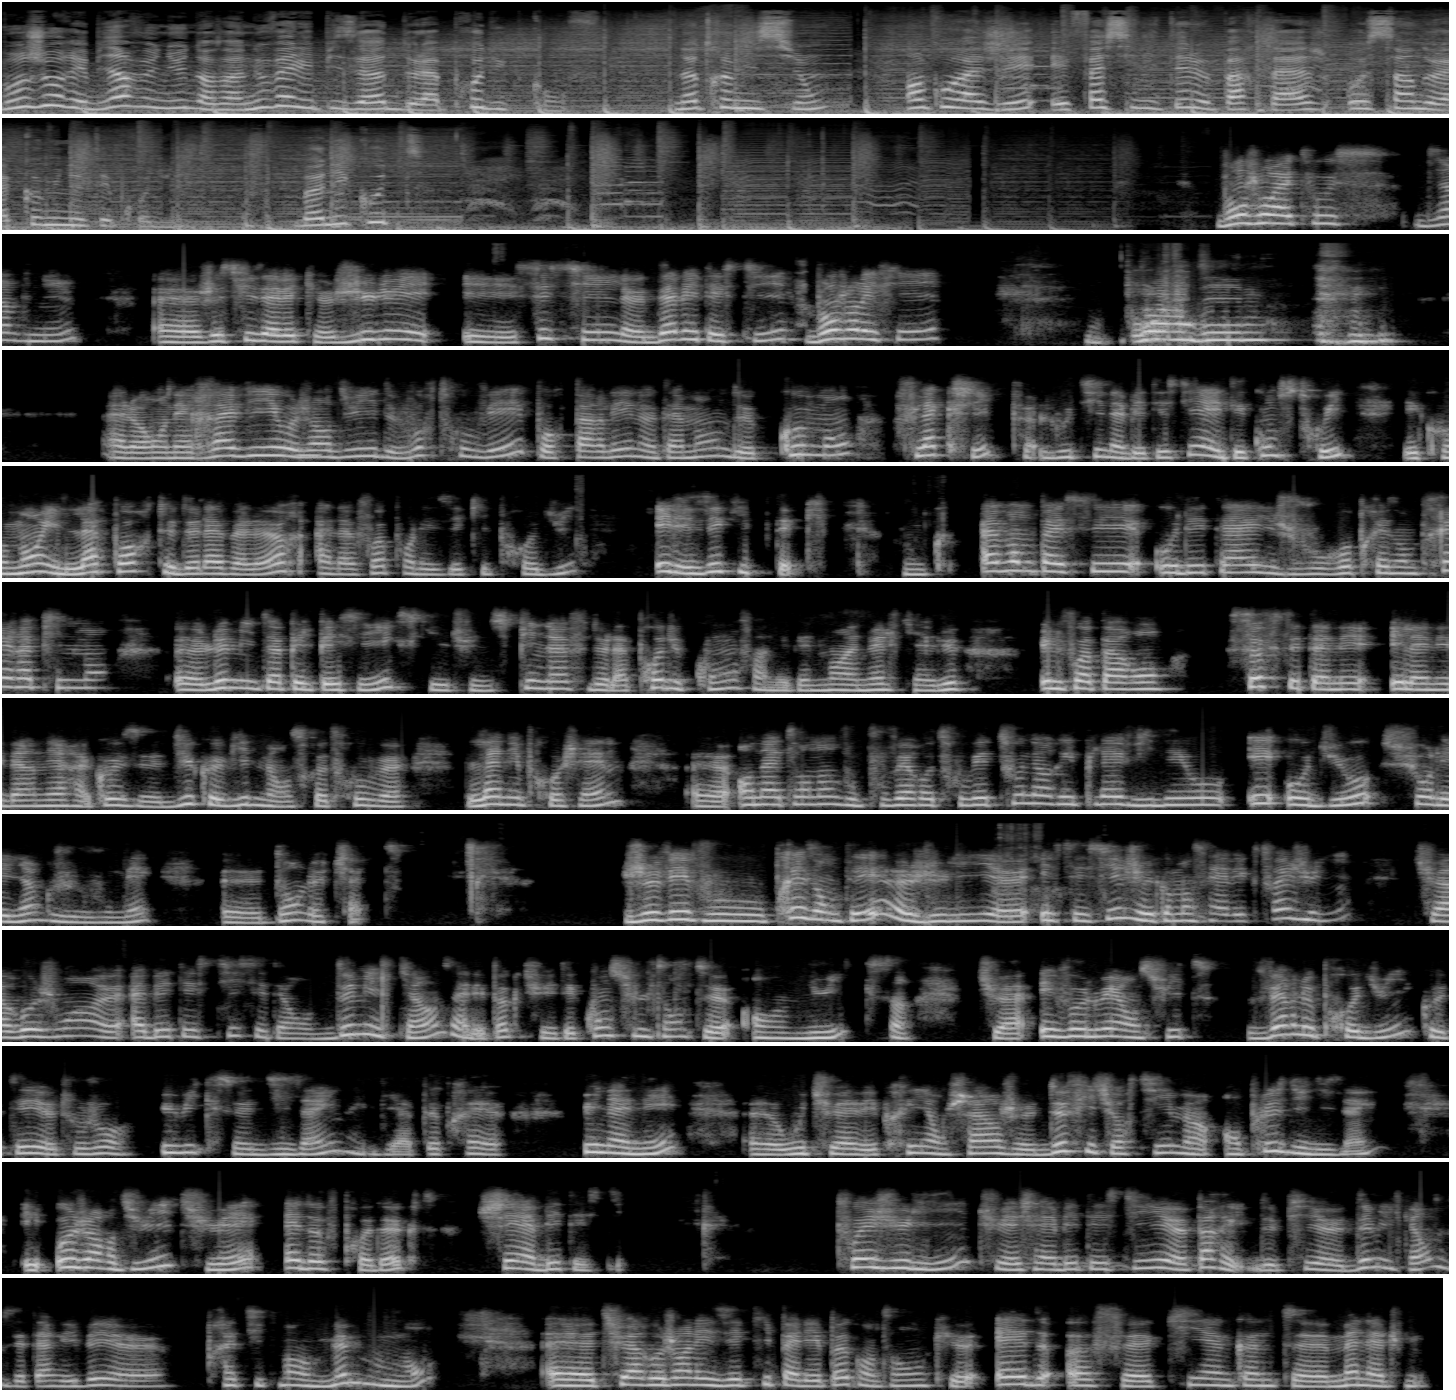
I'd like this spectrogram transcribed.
Bonjour et bienvenue dans un nouvel épisode de la Product Conf. Notre mission encourager et faciliter le partage au sein de la communauté produit. Bonne écoute Bonjour à tous, bienvenue. Euh, je suis avec Julie et Cécile d'Avetesti. Bonjour les filles. Bonjour Andine. Alors, on est ravis aujourd'hui de vous retrouver pour parler notamment de comment Flagship, l'outil d'ABTC, a été construit et comment il apporte de la valeur à la fois pour les équipes produits et les équipes tech. Donc, avant de passer aux détails, je vous représente très rapidement euh, le Meetup LPCX, qui est une spin-off de la ProductConf, un événement annuel qui a lieu une fois par an sauf cette année et l'année dernière à cause du Covid, mais on se retrouve euh, l'année prochaine. Euh, en attendant, vous pouvez retrouver tous nos replays vidéo et audio sur les liens que je vous mets euh, dans le chat. Je vais vous présenter Julie et Cécile. Je vais commencer avec toi, Julie. Tu as rejoint ABTST, c'était en 2015. À l'époque, tu étais consultante en UX. Tu as évolué ensuite vers le produit, côté toujours UX design, il y a à peu près une année euh, où tu avais pris en charge deux feature teams en plus du design. Et aujourd'hui, tu es Head of Product chez AB Toi, Julie, tu es chez AB euh, pareil, depuis 2015. Euh, vous êtes arrivés pratiquement au même moment. tu as rejoint les équipes à l'époque en tant que Head of Key Account Management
